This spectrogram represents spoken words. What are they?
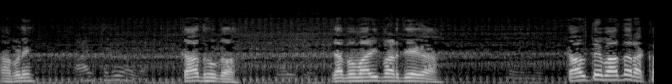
ਆਪਣੇ? ਕਾਦ ਹੋਗਾ ਜਾਂ ਬਿਮਾਰੀ ਪੜ ਜਾਏਗਾ? ਕੱਲ ਤੇ ਬਾਅਦ ਦਾ ਰੱਖ।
